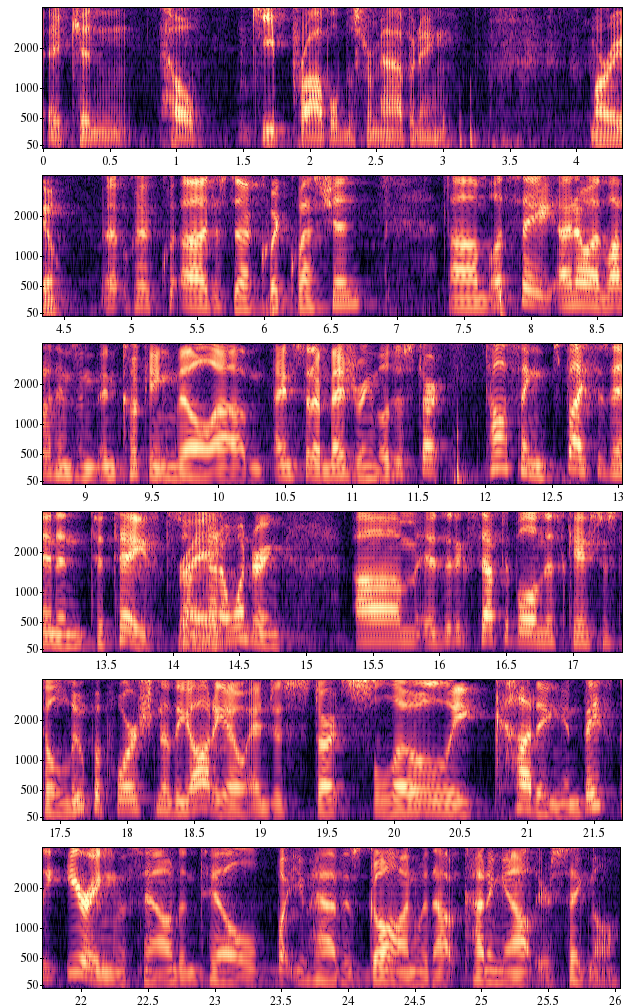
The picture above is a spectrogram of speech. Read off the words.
it can help keep problems from happening. Mario. Uh, qu- qu- uh, just a quick question. Um, let's say I know a lot of things in, in cooking. They'll um, instead of measuring, they'll just start tossing spices in and to taste. So I'm kind of wondering, um, is it acceptable in this case just to loop a portion of the audio and just start slowly cutting and basically earring the sound until what you have is gone without cutting out your signal?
